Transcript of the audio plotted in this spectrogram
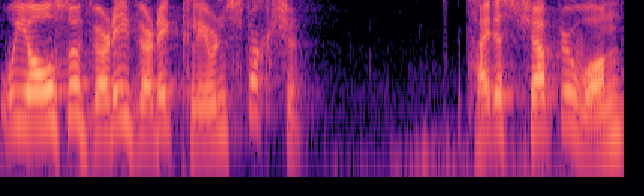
we also have very, very clear instruction. Titus chapter 1.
